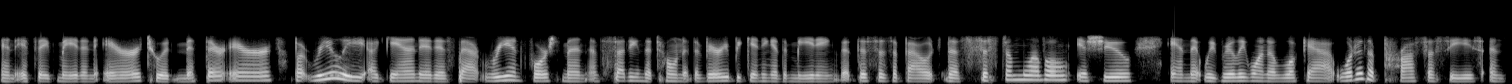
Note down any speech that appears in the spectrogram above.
and if they've made an error, to admit their error. But really, again, it is that reinforcement of setting the tone at the very beginning of the meeting that this is about the system level issue and that we really want to look at what are the processes and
